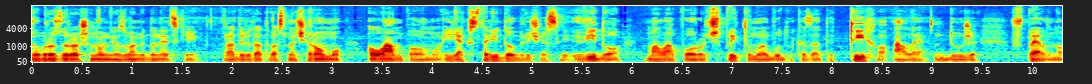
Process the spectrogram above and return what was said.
Доброго здоров'я, шановні, з вами Донецький. Радий вітати вас на чарому ламповому, і як в старі добрі часи, відео мала поруч спить, тому я буду казати тихо, але дуже впевно.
